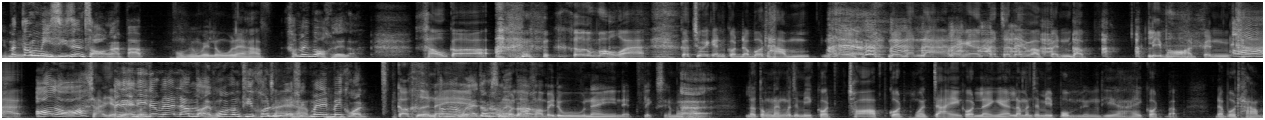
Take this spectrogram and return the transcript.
ยังไม่มันต้องมีซีซั่นสองอะปั๊บผมยังไม่รู้เลยครับ เขาไม่บอกเลยเหรอ เขาก็ เขาก็บอกว่าก็ช่วยกันกดดับเบิลทัมในในนั้นนะอะไรเงี้ยก็จะได้แบบเป็นแบบรีพอร์ตเป็นอ๋อค่า อ๋อเหรอใช่อย่าอันลืนี้มอันนี้ต้องแนะนำหน่อยเพราะว่าบางทีคนดูใช่เน็ตคฟรัลิบไม่ได้ไม่กด ก็คือในต้องทำไงต้องทำไงสมมติเราบ้างเข้าไปดูใน Netflix ใช่ไหมครับเออ แล้วตรงนั้นก็จะมีกดชอบกดหัวใจกดอะไรเงี้ยแล้วมันจะมีปุ่มหนึ่งที่ให้กดแบบ ดับเบิลทัม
